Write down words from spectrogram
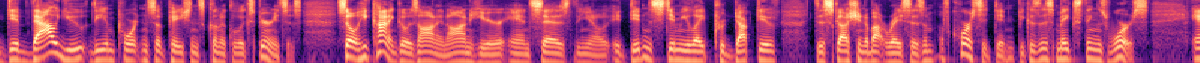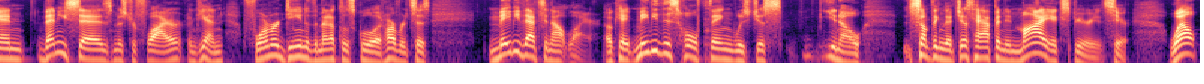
devalue the importance of patients' clinical experiences. So he kind of goes on and on here and says, you know, it didn't stimulate productive discussion about racism. Of course it didn't, because this makes things worse. And then he says, Mr. Flier, again, former dean of the medical school at Harvard, says, maybe that's an outlier. Okay. Maybe this whole thing was just, you know, something that just happened in my experience here. Well,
